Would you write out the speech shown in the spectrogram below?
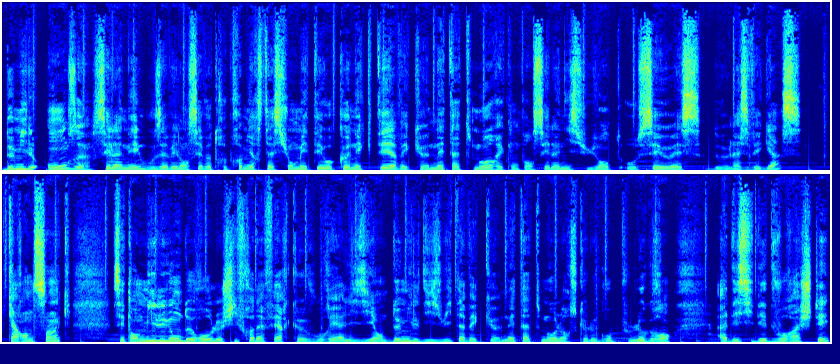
2011, c'est l'année où vous avez lancé votre première station météo connectée avec Netatmo, récompensée l'année suivante au CES de Las Vegas. 45. C'est en millions d'euros le chiffre d'affaires que vous réalisiez en 2018 avec euh, Netatmo lorsque le groupe Legrand a décidé de vous racheter.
